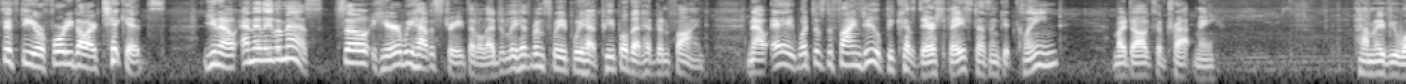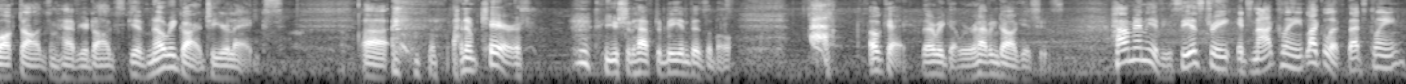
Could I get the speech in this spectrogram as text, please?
50 or $40 tickets, you know, and they leave a mess. So here we have a street that allegedly has been swept. We have people that have been fined. Now, A, what does the fine do? Because their space doesn't get cleaned. My dogs have trapped me. How many of you walk dogs and have your dogs give no regard to your legs? Uh, I don't care. You should have to be invisible. Ah, okay, there we go. We were having dog issues. How many of you see a street? It's not clean. Like, look, that's clean.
